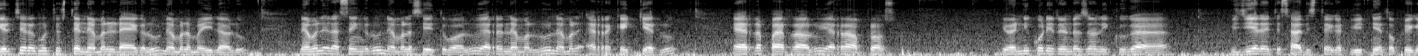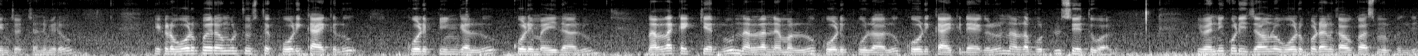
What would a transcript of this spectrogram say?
గెలిచే రంగులు చూస్తే నెమల డయాగలు నెమల మైలాలు నెమలి రసంగులు నెమల సేతువాలు ఎర్ర నెమలు నెమల ఎర్ర కెక్కెర్లు ఎర్ర పర్రాలు ఎర్ర అబ్రాసులు. ఇవన్నీ కూడా ఈ రెండో జోన్లు ఎక్కువగా విజయాలు అయితే సాధిస్తే గట్టి వీటిని అయితే ఉపయోగించవచ్చండి మీరు. ఇక్కడ ఓడిపోయే రంగులు చూస్తే కోడి కాయకలు కోడి పింగళ్ళు కోడి మైదాలు నల్ల కక్కెర్లు నల్ల నెమళ్ళు కోడి పూలాలు కోడి కాయక డేగలు నల్ల బుట్లు సేతువాలు. ఇవన్నీ కూడా ఈ జామ్లో ఓడిపోవడానికి అవకాశం ఉంటుంది.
